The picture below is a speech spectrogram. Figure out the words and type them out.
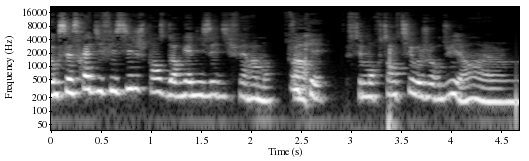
Donc ce serait difficile, je pense, d'organiser différemment. C'est mon ressenti aujourd'hui. Hein, euh.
